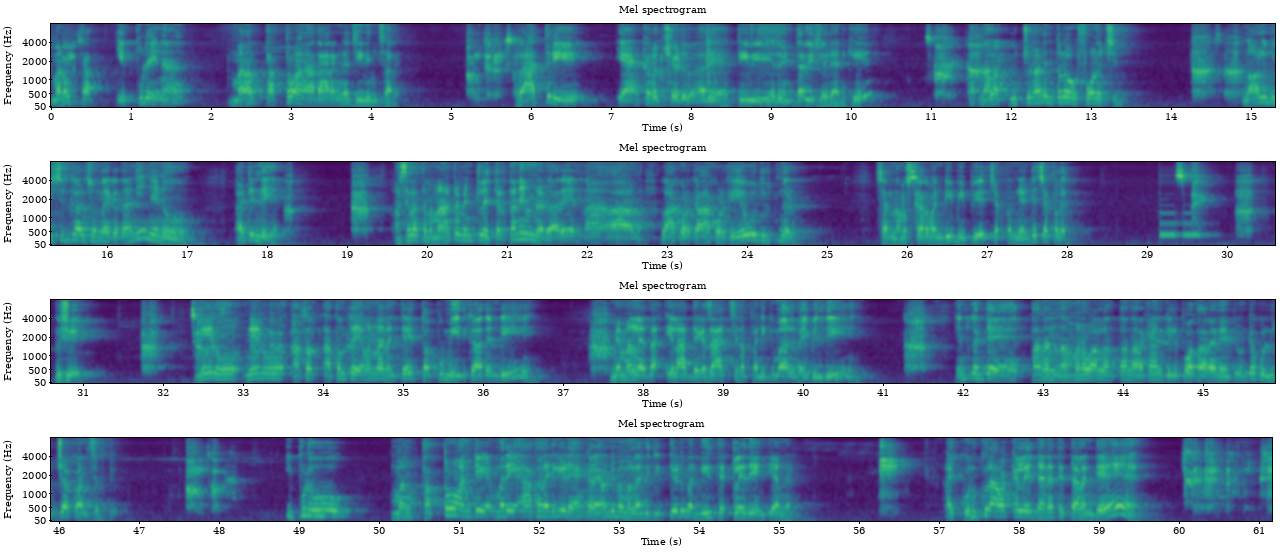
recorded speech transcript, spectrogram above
మనం ఎప్పుడైనా మనం తత్వం ఆధారంగా జీవించాలి. రాత్రి యాంకర్ వచ్చాడు అదే టీవీ ఏదో ఇంటర్వ్యూ చేయడానికి. అతను అలా కూర్చున్నాడు ఇంతలో ఫోన్ వచ్చింది. నాలుగు మిస్డ్ కాల్స్ ఉన్నాయి కదా అని నేను అటెండ్ అయ్యా. అసలు అతను మాట వింటలేదు తిడతానే ఉన్నాడు. అరే నా ఆ- నా కొడక ఆ కొడక ఏవో తిరుగుతున్నాడు సార్ నమస్కారం అండి మీ పేరు చెప్పండి అంటే చెప్పలే. సరే. ఆ, ఋషి నేను నేను అతను అతనితో ఏమన్నానంటే తప్పు మీది కాదండి. మిమ్మల్ని ఇలా దిగజార్చిన పనికిమాలిన బైబిల్ది. ఎందుకంటే తనని నమ్మని వాళ్ళంతా నరకానికి వెళ్ళిపోతారనేటువంటి ఒక లుచ్చా కాన్సెప్ట్. ఇప్పుడు మన తత్వం అంటే మరి అతను అడిగాడు యాంకర్ ఏమండి మిమ్మల్ని అన్ని తిట్టాడు మరి మీరు తిట్టలేదు ఏంటి అన్నాడు. అవి కొనుక్కు రావక్కర్లేదు నాయన తిట్టాలంటే.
